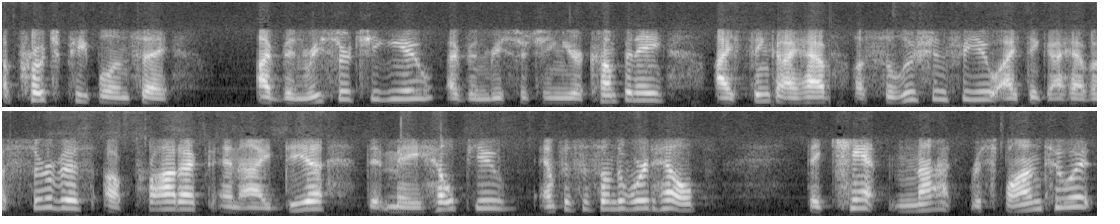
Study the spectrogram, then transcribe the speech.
approach people and say, I've been researching you, I've been researching your company. I think I have a solution for you. I think I have a service, a product, an idea that may help you. Emphasis on the word help. They can't not respond to it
